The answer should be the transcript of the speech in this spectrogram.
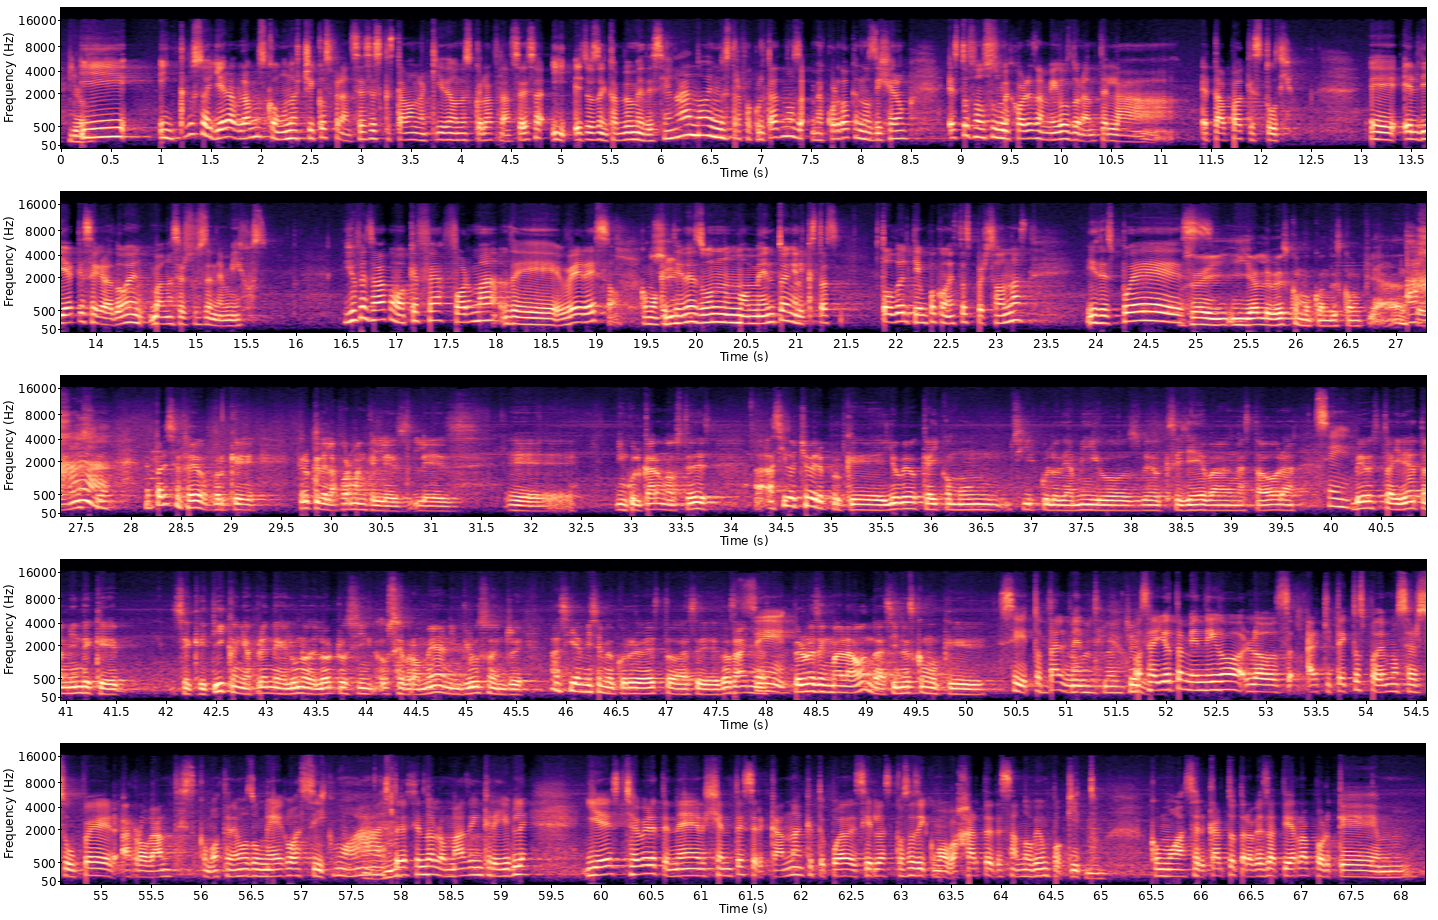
Ya. Y incluso ayer hablamos con unos chicos franceses que estaban aquí de una escuela francesa y ellos en cambio me decían, ah, no, en nuestra facultad nos, me acuerdo que nos dijeron, estos son sus mejores amigos durante la etapa que estudian. Eh, el día que se gradúen van a ser sus enemigos. Y yo pensaba como qué fea forma de ver eso, como que Sí. tienes un momento en el que estás todo el tiempo con estas personas y después... O sea, y, y ya le ves como con desconfianza. no sé. Me parece feo porque creo que de la forma en que les, les eh, inculcaron a ustedes ha, ha sido chévere porque yo veo que hay como un círculo de amigos, veo que se llevan hasta ahora. Sí. Veo esta idea también de que se critican y aprenden el uno del otro sin, o se bromean incluso entre, ah, sí, a mí se me ocurrió esto hace dos años, Sí. pero no es en mala onda, sino es como que... Sí, totalmente. O sea, yo también digo, los arquitectos podemos ser súper arrogantes, como tenemos un ego así, como, ah, estoy haciendo lo más increíble. Y es chévere tener gente cercana que te pueda decir las cosas y como bajarte de esa nube un poquito, como acercarte otra vez a tierra porque... mm,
